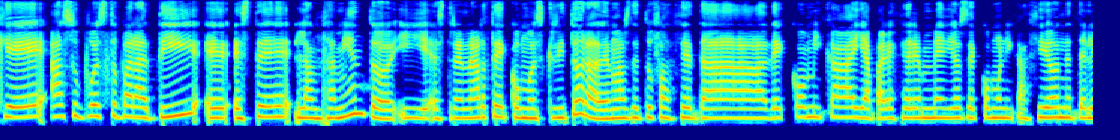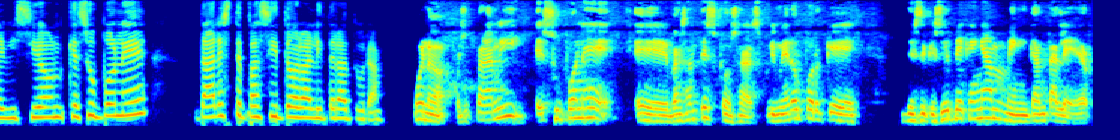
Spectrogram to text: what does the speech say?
¿Qué ha supuesto para ti eh, este lanzamiento y estrenarte como escritora, además de tu faceta de cómica y aparecer en medios de comunicación, de televisión? ¿Qué supone dar este pasito a la literatura? Bueno, pues para mí eh, supone bastantes cosas. Primero porque desde que soy pequeña me encanta leer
